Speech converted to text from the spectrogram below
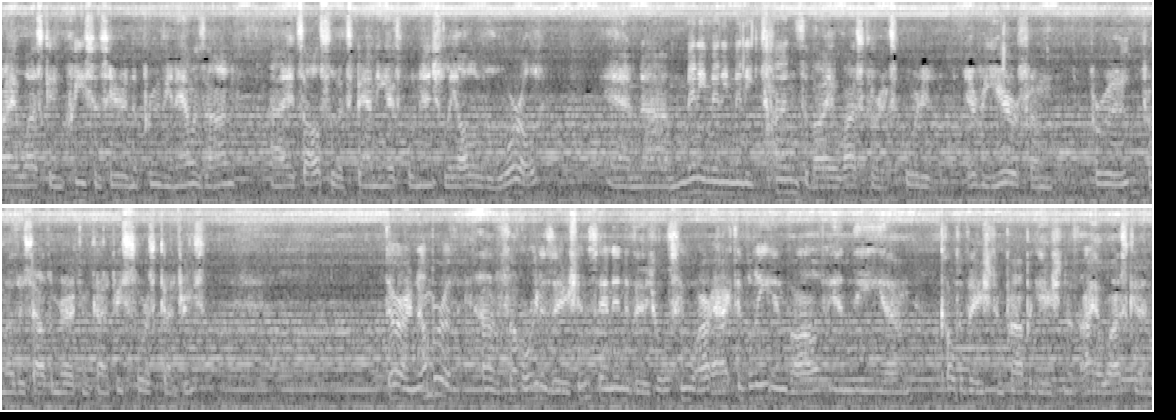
ayahuasca increases here in the Peruvian Amazon, uh, it's also expanding exponentially all over the world. And uh, many, many, many tons of ayahuasca are exported every year from Peru, from other South American countries, source countries. There are a number of, of organizations and individuals who are actively involved in the um, cultivation and propagation of ayahuasca and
